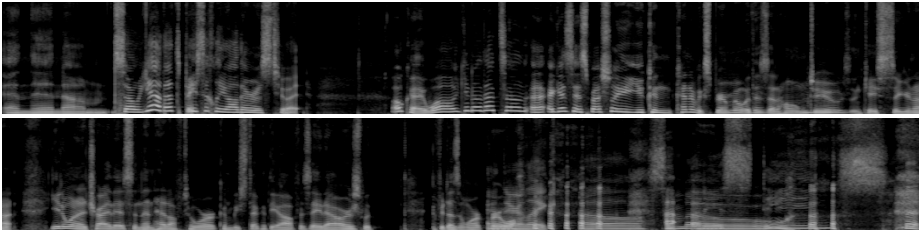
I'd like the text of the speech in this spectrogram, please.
and then um, so yeah, that's basically all there is to it. Okay, well, you know that sounds. I guess especially you can kind of experiment with this at home Mm-hmm. too, in case so you're not you don't want to try this and then head off to work and be stuck at the office eight hours with if it doesn't work for And they're like, "Oh, somebody stinks." the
